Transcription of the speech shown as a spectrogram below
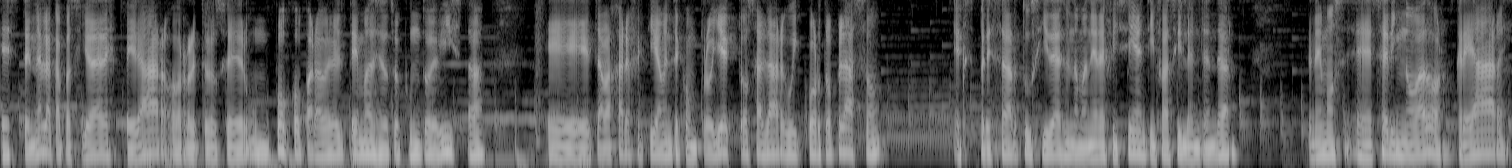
es tener la capacidad de esperar o retroceder un poco para ver el tema desde otro punto de vista, eh, trabajar efectivamente con proyectos a largo y corto plazo, expresar tus ideas de una manera eficiente y fácil de entender. Tenemos eh, ser innovador, crear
